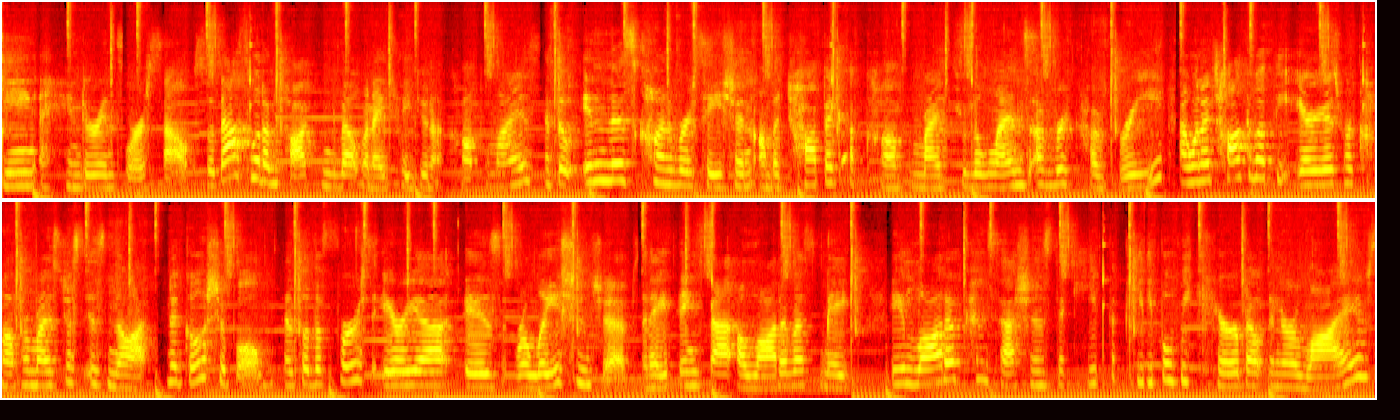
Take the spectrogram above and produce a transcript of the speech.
being a hindrance to ourselves. So that's what I'm talking about when I say do not compromise. And so, in this conversation on the topic of compromise through the lens of recovery, I want to talk about the areas where compromise just is not negotiable. And so, the first area is relationships. And I think that a lot of us make a lot of concessions to keep the people we care about in our lives.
